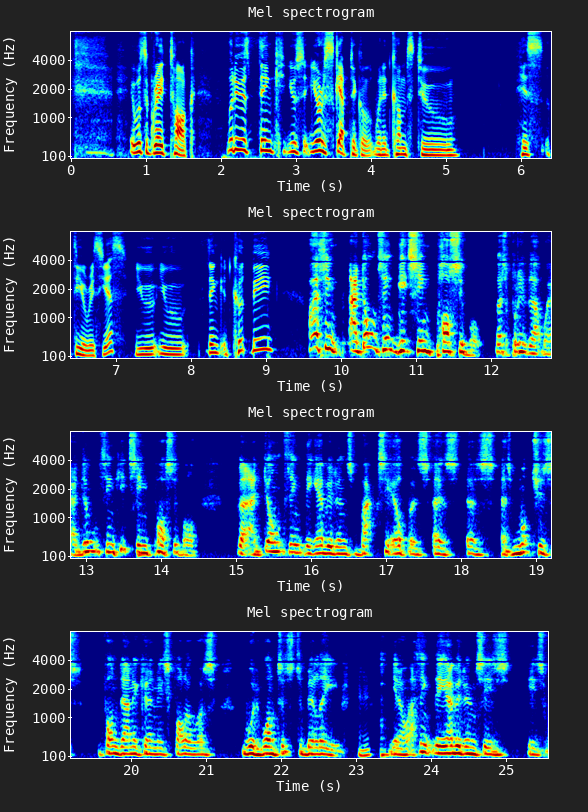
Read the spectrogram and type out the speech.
it was a great talk. What do you think? You you're skeptical when it comes to his theories. Yes, you you think it could be. I think I don't think it's impossible. Let's put it that way. I don't think it's impossible, but I don't think the evidence backs it up as as as as much as von Daniken and his followers would want us to believe. You know, I think the evidence is is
